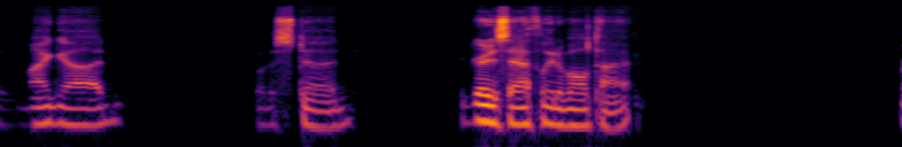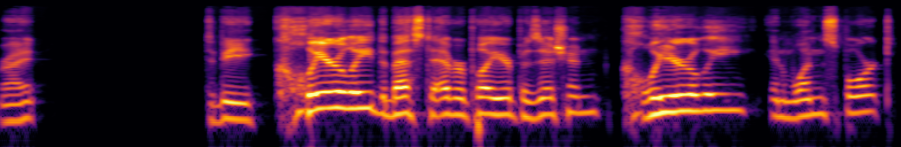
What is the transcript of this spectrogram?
because my God, what a stud. The greatest athlete of all time. Right? To be clearly the best to ever play your position, clearly in one sport,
